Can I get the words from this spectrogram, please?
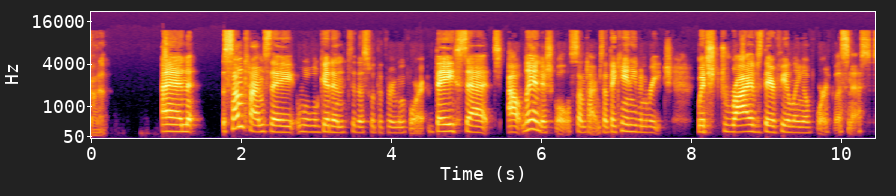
Got it. And sometimes they well we'll get into this with the three wing four they set outlandish goals sometimes that they can't even reach which drives their feeling of worthlessness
